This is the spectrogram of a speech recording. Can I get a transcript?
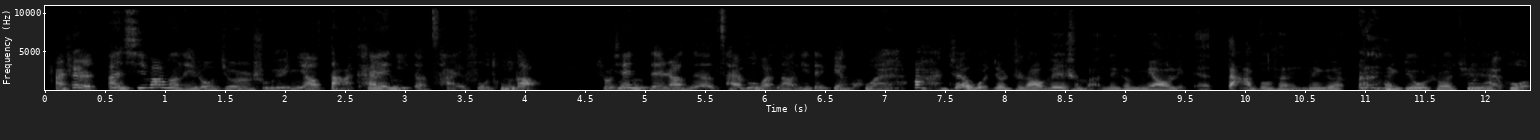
还是按西方的那种，就是属于你要打开你的财富通道。首先你得让你的财富管道你得变宽，啊，这我就知道为什么那个庙里面大部分那个，比如说去财库。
